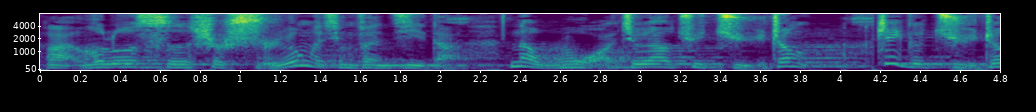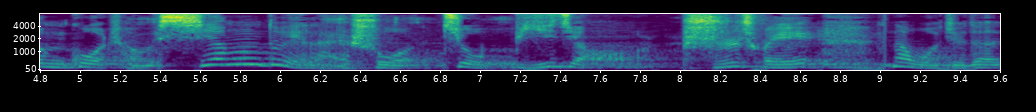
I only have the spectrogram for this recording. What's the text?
啊，俄罗斯是使用了兴奋剂的，那我就要去举证。这个举证过程相对来说就比较实锤。那我觉得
